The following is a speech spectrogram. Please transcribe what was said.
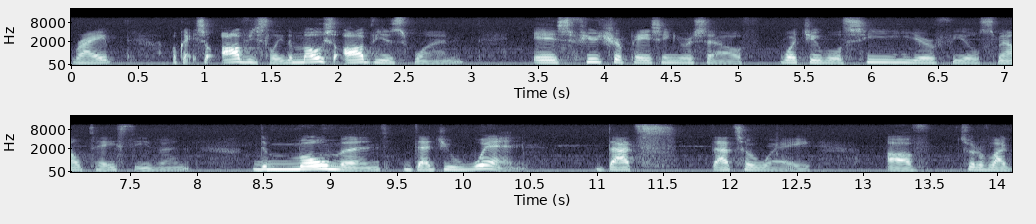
right? Okay, so obviously the most obvious one is future pacing yourself, what you will see, hear, feel, smell, taste even, the moment that you win. That's, that's a way of sort of like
